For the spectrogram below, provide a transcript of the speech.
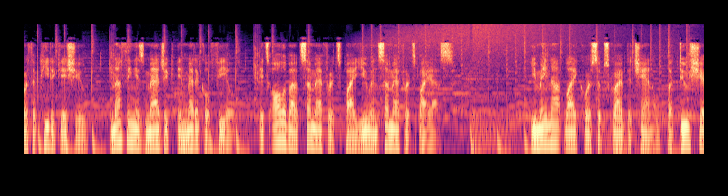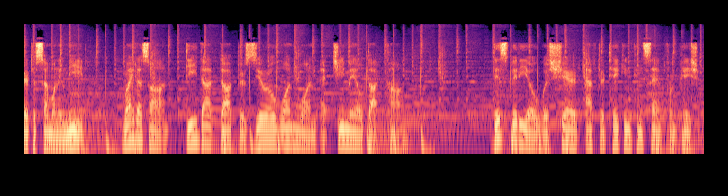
orthopedic issue? Nothing is magic in medical field, it's all about some efforts by you and some efforts by us. You may not like or subscribe the channel but do share to someone in need. Write us on d.doctors011 at gmail.com. This video was shared after taking consent from patient.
